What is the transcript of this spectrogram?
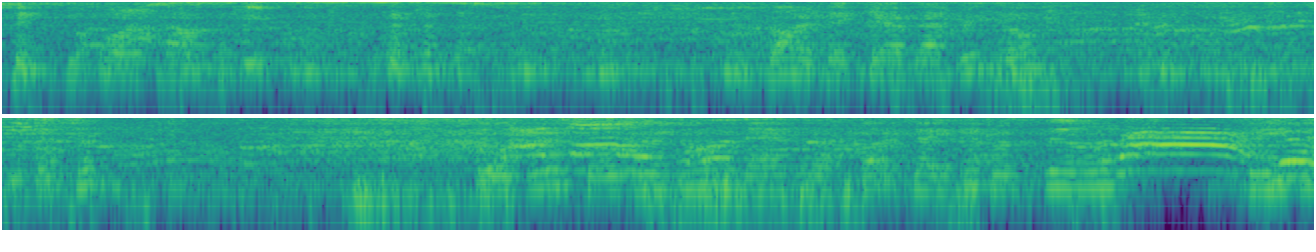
Support. Slaughter takes care of that free throw. As we mentioned. Soldier, soldier gone, and uh, Barcaine was still seeing Yo,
